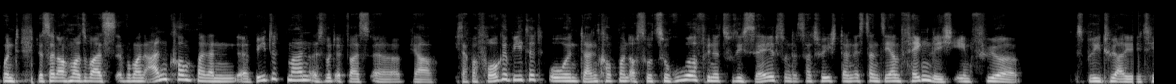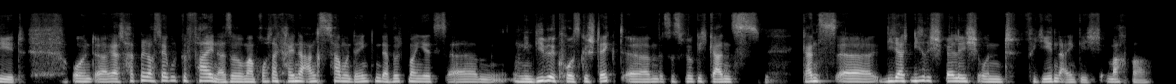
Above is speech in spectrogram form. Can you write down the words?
Und das ist dann auch mal so was, wo man ankommt, man dann äh, betet man, es wird etwas, äh, ja, ich sag mal, vorgebetet und dann kommt man auch so zur Ruhe, findet zu sich selbst und das natürlich dann ist dann sehr empfänglich eben für Spiritualität. Und äh, ja, das hat mir doch sehr gut gefallen. Also man braucht da keine Angst haben und denken, da wird man jetzt ähm, in den Bibelkurs gesteckt. Ähm, das ist wirklich ganz, ganz äh, niedrigschwellig und für jeden eigentlich machbar.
